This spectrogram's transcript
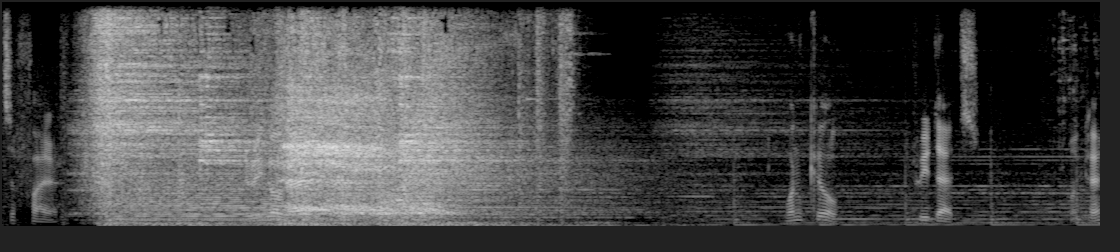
Gates of Fire. Here we go, guys. One kill, three deaths. Okay.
